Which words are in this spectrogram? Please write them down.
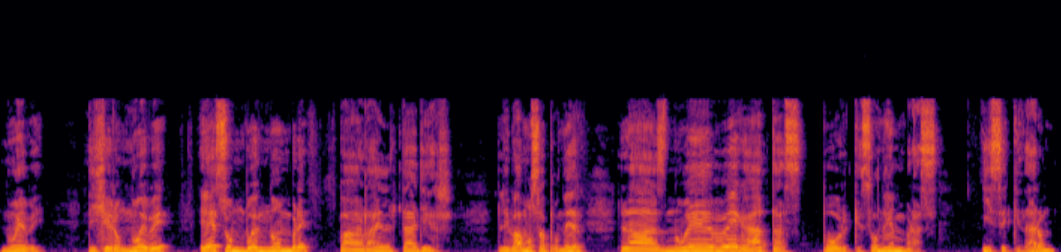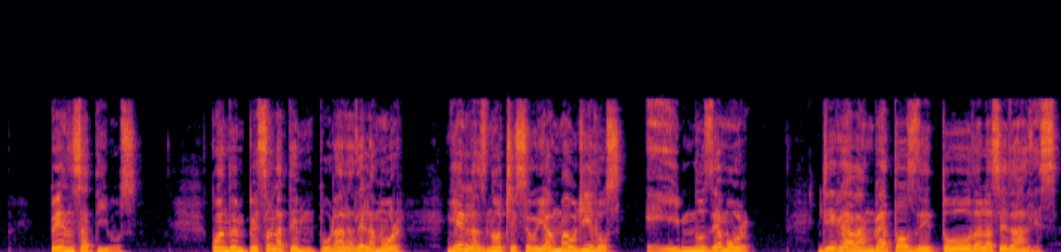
nueve. Dijeron nueve es un buen nombre para el taller. Le vamos a poner las nueve gatas porque son hembras y se quedaron pensativos. Cuando empezó la temporada del amor y en las noches se oían maullidos e himnos de amor, llegaban gatos de todas las edades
